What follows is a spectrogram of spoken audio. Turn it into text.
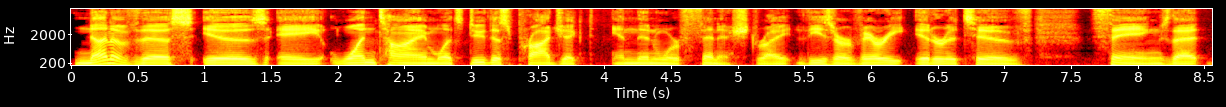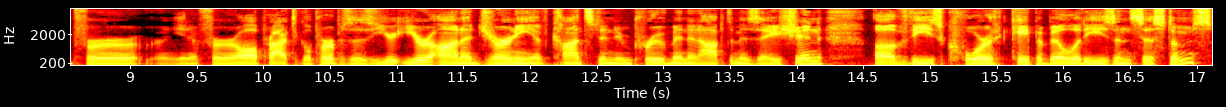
none of this is a one time. Let's do this project and then we're finished. Right? These are very iterative things that for you know for all practical purposes you're, you're on a journey of constant improvement and optimization of these core capabilities and systems.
